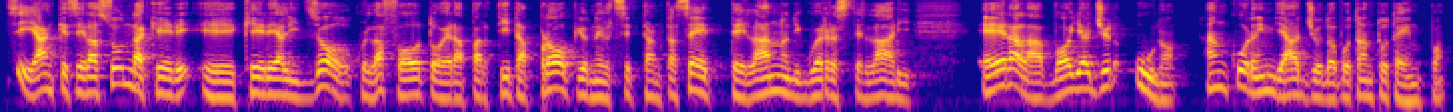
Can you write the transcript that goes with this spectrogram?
Sì, anche se la sonda che, eh, che, realizzò quella foto era partita proprio nel 77, l'anno di Guerre Stellari, era la Voyager 1, ancora in viaggio dopo tanto tempo.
